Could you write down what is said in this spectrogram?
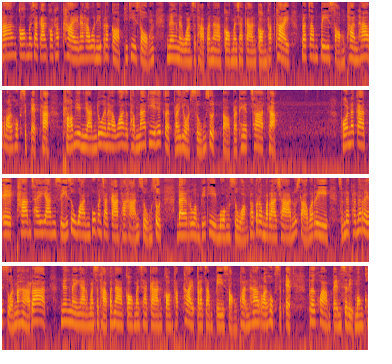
ทางกองบัญชาการกองทัพไทยนะคะ วันนี้ประกอบพิธีสงฆ์เนื่องในวันสถาปนากองบัญชาการกองทัพไทย ประจำปี 2561 ค่ะ พร้อมยืนยันด้วยนะคะว่าจะทำหน้าที่ให้เกิดประโยชน์สูงสุดต่อประเทศชาติค่ะ พลอากาศเอกทานชัยยันศรีสุวรรณผู้บัญชาการทหารสูงสุด ได้รวมพิธีบวงสรวงพระบรมราชานุสาวรี สมเด็จพระนเรศวรมหาราช เนื่องในงานวันสถาปนากองบัญชาการกองทัพไทยประจำปี 2561 เพื่อความเป็นสิริมงค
